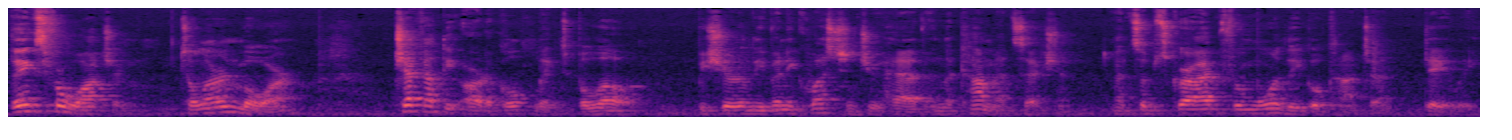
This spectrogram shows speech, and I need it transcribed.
Thanks for watching. To learn more, check out the article linked below. Be sure to leave any questions you have in the comment section and subscribe for more legal content daily.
